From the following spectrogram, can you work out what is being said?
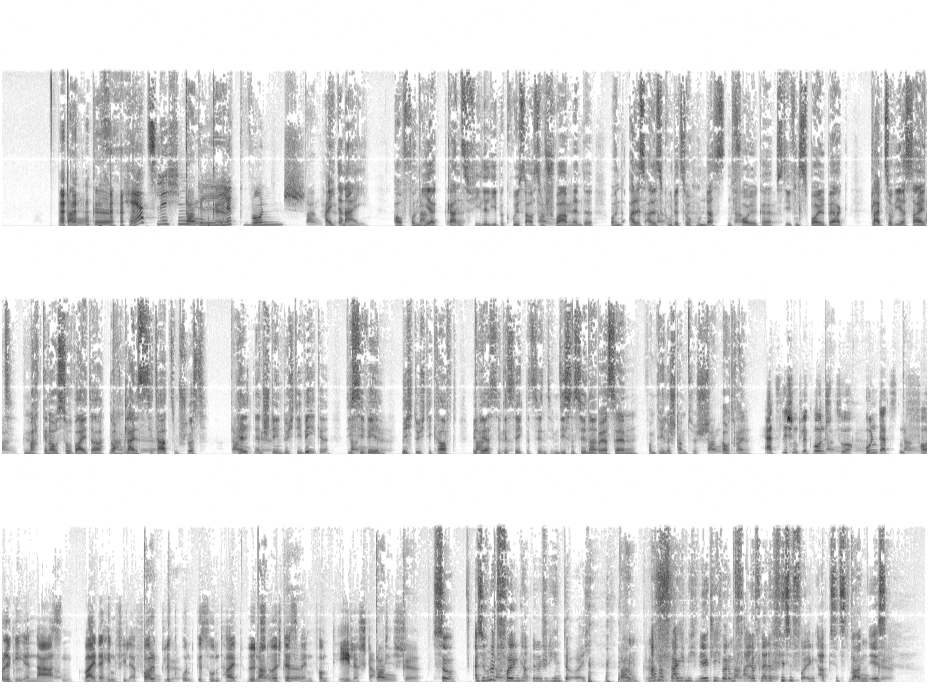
Danke. Herzlichen Danke. Glückwunsch. Heidenei. Auch von mir ganz viele liebe Grüße aus dem Schwabenlände und alles, alles Gute zur hundertsten Folge. Steven Spoilberg, bleibt so wie ihr seid, macht genau so weiter. Noch ein kleines Zitat zum Schluss. Helden entstehen durch die Wege, die sie wählen, nicht durch die Kraft, mit der sie gesegnet sind. In diesem Sinne, euer Sam vom Telestammtisch. Haut rein. Herzlichen Glückwunsch zur hundertsten Folge, ihr Nasen. Weiterhin viel Erfolg, Glück und Gesundheit wünscht euch der Sven vom Telestammtisch. So, also 100 Folgen habt ihr nun schon hinter euch. Manchmal frage ich mich wirklich, warum Firefly nach 14 Folgen abgesetzt worden ist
